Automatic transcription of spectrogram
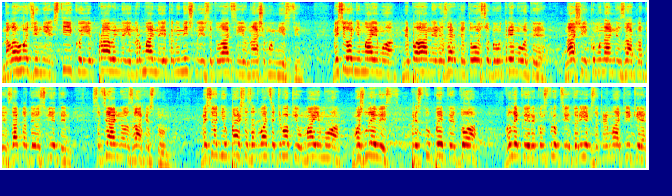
налагодженні стійкої, правильної, нормальної економічної ситуації в нашому місті. Ми сьогодні маємо непоганий резерв для того, щоб утримувати наші комунальні заклади, заклади освіти, соціального захисту. Ми сьогодні вперше за 20 років маємо можливість приступити до великої реконструкції доріг, зокрема тільки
